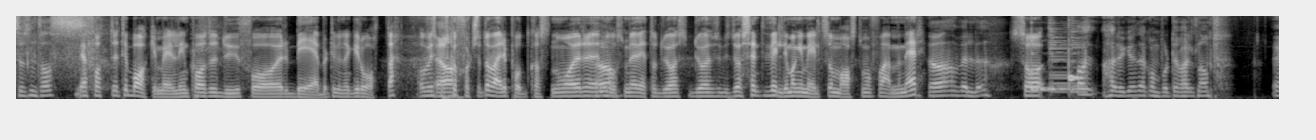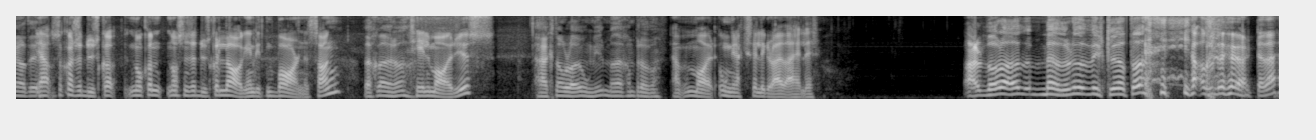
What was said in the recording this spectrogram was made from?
tusen takk. Vi har fått tilbakemelding på at du får Beber til å begynne å gråte. Og hvis Ja. du skal fortsette å være i podkasten vår, Ja. noe som jeg vet at du har, du, har, du har sendt veldig mange mails om mas om å få være med mer, Ja, veldig. så, Oi, herregud, jeg kom bort til feil knapp. Til. ja, så kanskje du skal Nå, kan- nå syns jeg du skal lage en liten barnesang Det kan jeg gjøre. til Marius. Jeg er ikke noe glad i unger, men jeg kan prøve. Ja, men Mar Unger er ikke så veldig glad i deg heller. Det? Mener du virkelig dette? ja, altså, du hørte det.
